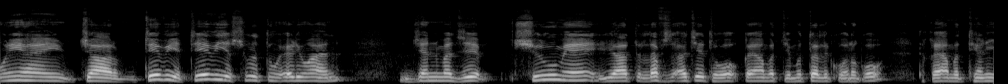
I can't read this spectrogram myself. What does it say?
اڻويهه ۽ چار ٽيويهه ٽيويهه صورتون اهڙيون آهن جن منجهه شروع ۾ يا ته لفظ اچي ٿو قيامت جي مطلق ڪونه ڪو ته قيامت ٿيڻي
